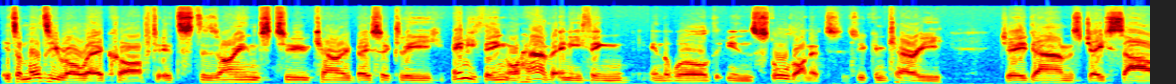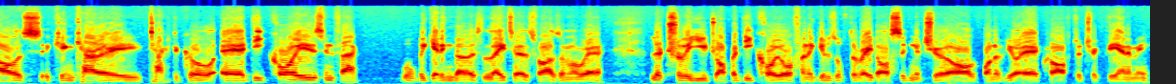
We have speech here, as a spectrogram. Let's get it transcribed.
It's a multi-role aircraft. It's designed to carry basically anything or have anything in the world installed on it. So you can carry JDAMs, JSOWs. It can carry tactical air decoys. In fact, we'll be getting those later, as far as I'm aware. Literally, you drop a decoy off, and it gives off the radar signature of one of your aircraft to trick the enemy.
